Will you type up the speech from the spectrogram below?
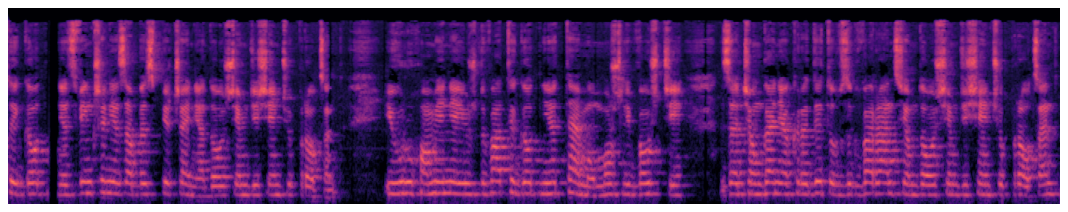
tygodnie, zwiększenie zabezpieczenia do 80% i uruchomienie już dwa tygodnie temu możliwości zaciągania kredytów z gwarancją do 80%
